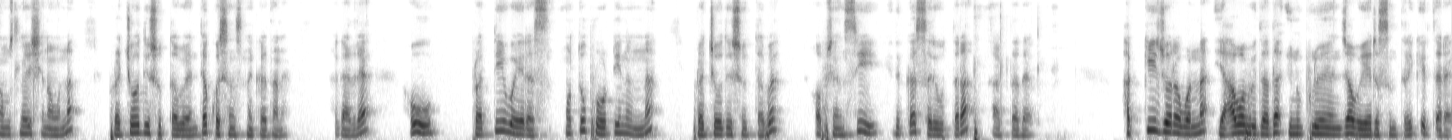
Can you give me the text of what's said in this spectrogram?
ಸಂಶ್ಲೇಷಣವನ್ನು ಪ್ರಚೋದಿಸುತ್ತವೆ ಅಂತ ಕ್ವಶನ್ಸ್ನ ಕೇಳ್ತಾನೆ. ಹಾಗಾದರೆ ಅವು ಪ್ರತಿ ವೈರಸ್ ಮತ್ತು ಪ್ರೋಟೀನನ್ನು ಪ್ರಚೋದಿಸುತ್ತವೆ. ಆಪ್ಷನ್ ಸಿ ಇದಕ್ಕೆ ಸರಿ ಉತ್ತರ ಆಗ್ತದೆ. ಹಕ್ಕಿ ಜ್ವರವನ್ನು ಯಾವ ವಿಧದ ಇನ್ಫ್ಲೂಯೆಂಜಾ ವೈರಸ್ ಅಂತ ಕರೀತಾರೆ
